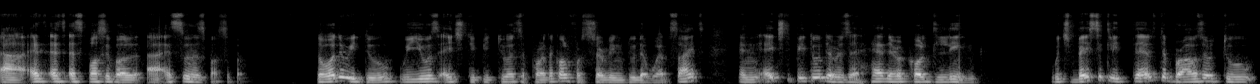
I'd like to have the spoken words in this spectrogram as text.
uh, as, as, as, possible, uh, as soon as possible. So what do we do? We use HTTP2 as a protocol for serving to the website. And in HTTP2, there is a header called link, which basically tells the browser to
